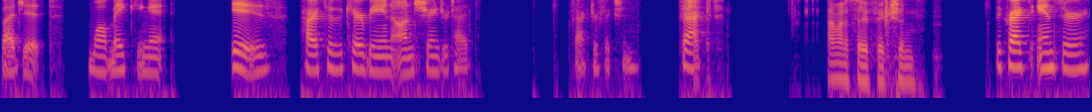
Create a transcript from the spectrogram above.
budget while making it is Pirates of the Caribbean on Stranger Tides. Fact or fiction? Fact. I'm gonna say fiction. The correct answer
